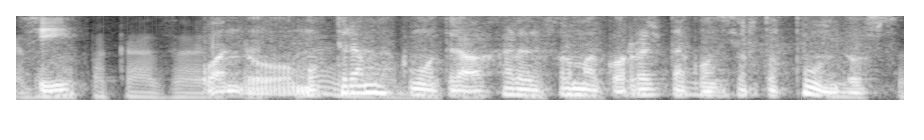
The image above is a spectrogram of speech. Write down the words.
¿sí? Cuando mostramos cómo trabajar de forma correcta con ciertos puntos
